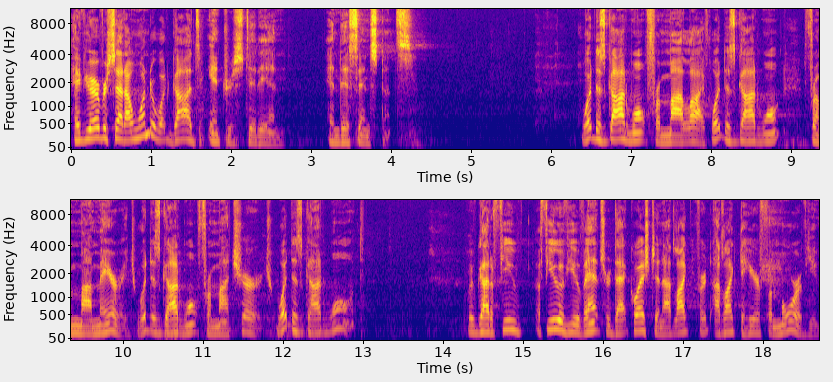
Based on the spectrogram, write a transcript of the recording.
Have you ever said, I wonder what God's interested in in this instance? What does God want from my life? What does God want from my marriage? What does God want from my church? What does God want? We've got a few, a few of you have answered that question. I'd like, for, I'd like to hear from more of you.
